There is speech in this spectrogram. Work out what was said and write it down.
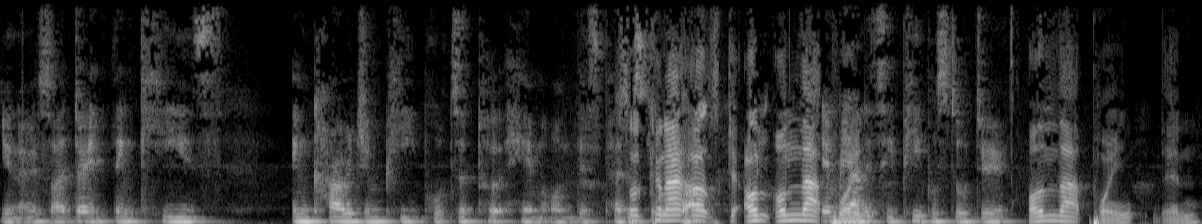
You know, so I don't think he's encouraging people to put him on this So pedestal. can I but ask on on that In point? reality, people still do. on that point, then,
